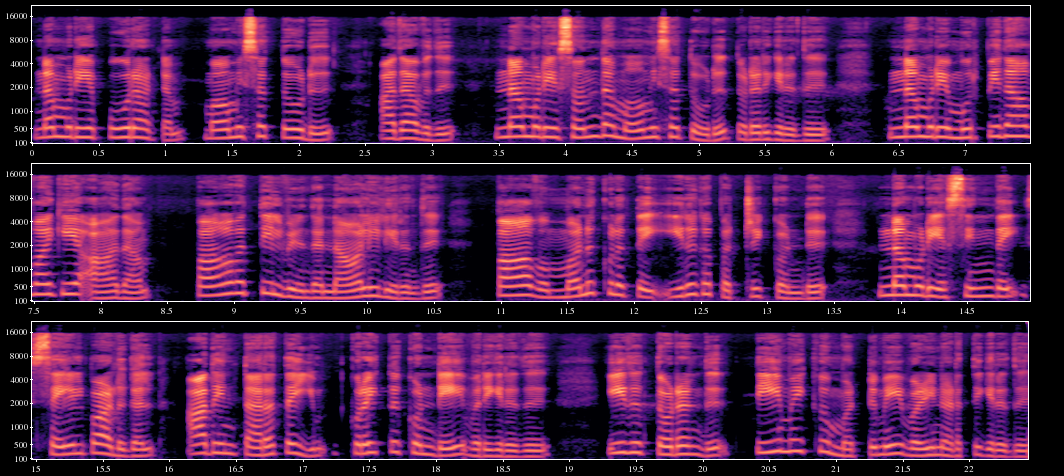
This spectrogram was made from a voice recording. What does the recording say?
நம்முடைய போராட்டம் மாமிசத்தோடு அதாவது நம்முடைய சொந்த மாமிசத்தோடு தொடர்கிறது. நம்முடைய முற்பிதாவாகிய ஆதாம் பாவத்தில் விழுந்த நாளிலிருந்து பாவம் மனுக்குலத்தை இறுக பற்றி கொண்டு நம்முடைய சிந்தை செயல்பாடுகள் அதன் தரத்தையும் குறைத்து கொண்டே வருகிறது. இது தொடர்ந்து தீமைக்கு மட்டுமே வழிநடத்துகிறது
